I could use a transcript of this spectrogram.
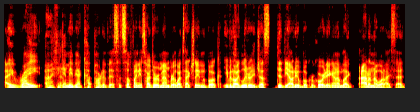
I write, I think I maybe I cut part of this. It's so funny. It's hard to remember what's actually in the book, even though I literally just did the audiobook recording and I'm like, I don't know what I said.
